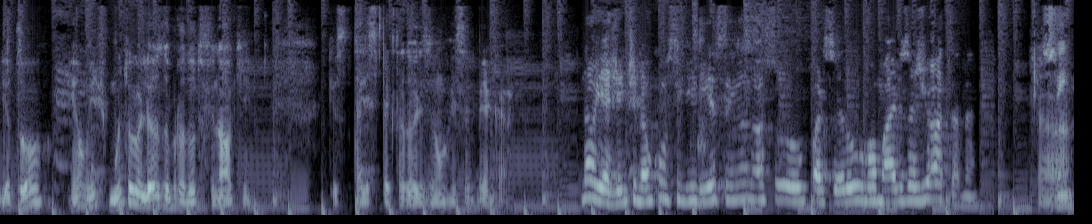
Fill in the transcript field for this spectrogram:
e eu tô realmente muito orgulhoso do produto final que, que os telespectadores vão receber, cara. Não, e a gente não conseguiria sem o nosso parceiro Romário Zagiota, né? Ah, Sim.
